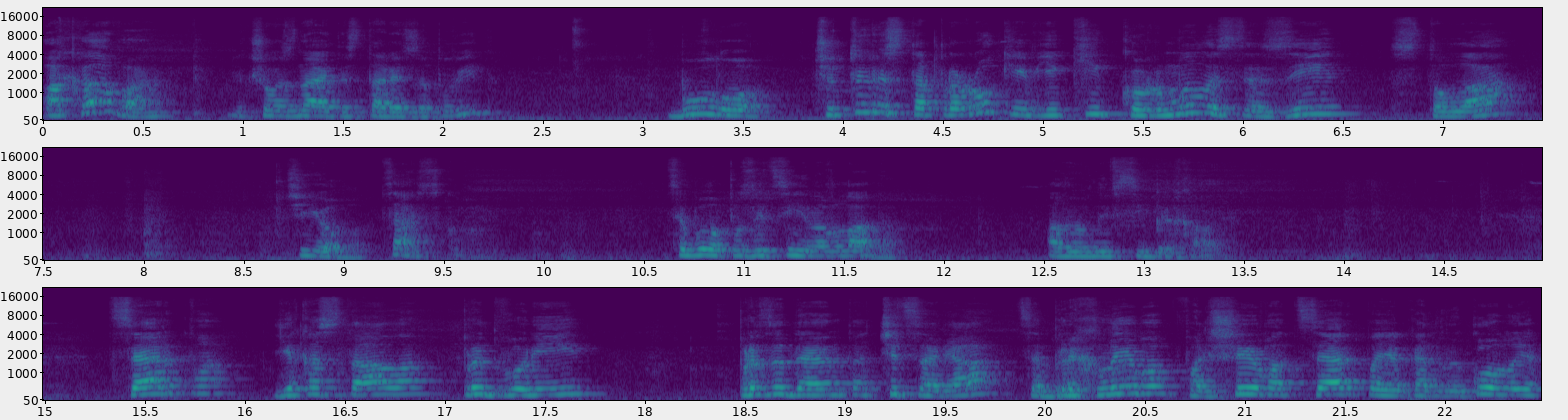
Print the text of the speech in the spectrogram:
В Ахава, якщо ви знаєте старий заповіт, було 400 пророків, які кормилися зі стола чийого? Царського. Це була позиційна влада, але вони всі брехали. Церква, яка стала при дворі президента чи царя, це брехлива, фальшива церква, яка не виконує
